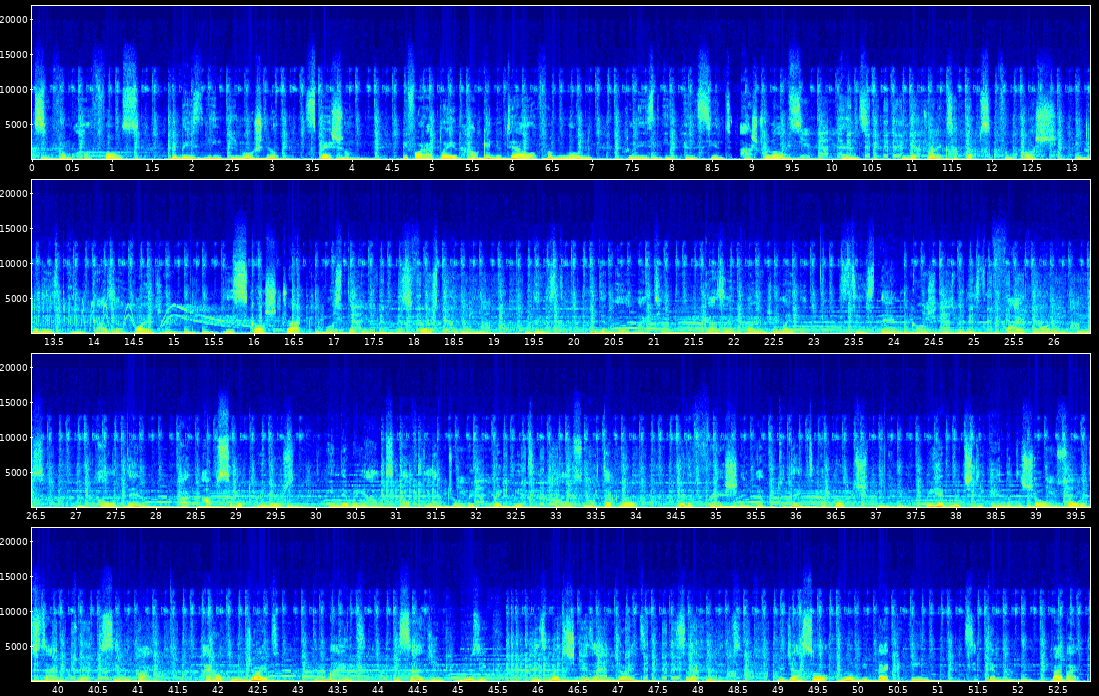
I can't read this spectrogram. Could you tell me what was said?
Remix from Alphonse, released in Emotional Especial. Before I played How Can You Tell from Lone, released in Ancient Astronauts, and Electronic Setups from Kosh, released in Casa Voyager. This Kosh track was taken from his first EP released in the almighty Casa Voyager label. Since then, Kosh has released five more EPs, and all of them are absolute winners in the realms of electro breakbeat, house, or techno with a fresh and up-to-date approach. We have reached the end of the show, so it's time to say goodbye. I hope you enjoyed the mind massaging music as much as I enjoyed selecting it. New Jazz Soul will be back in September. Bye bye.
